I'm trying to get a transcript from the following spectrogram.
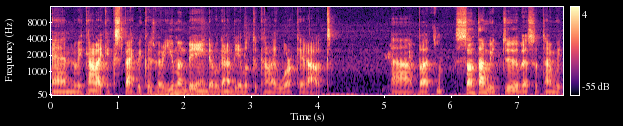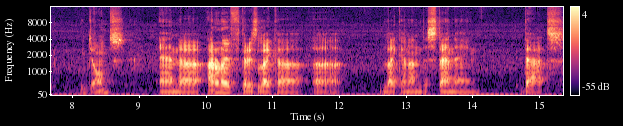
and we kind of like expect because we're human being that we're gonna be able to kind of like work it out. Uh, but sometimes we do, but sometimes we we don't, and uh, I don't know if there is like a, a like an understanding that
